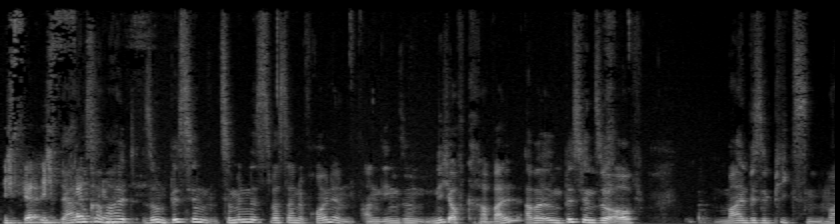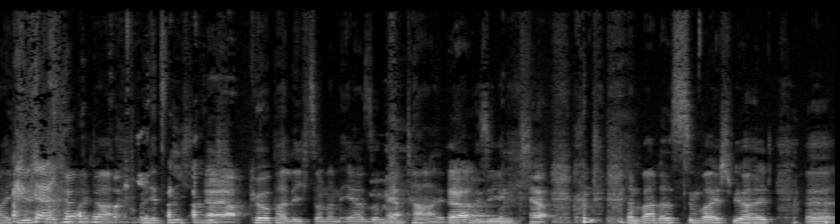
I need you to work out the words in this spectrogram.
Ich, ich Ja, Luca war halt so ein bisschen, zumindest was seine Freundin anging, so nicht auf Krawall, aber ein bisschen so auf mal ein bisschen pieksen, mal hier stechen, mal da. Und jetzt nicht, nicht ja. körperlich, sondern eher so mental Ja. gesehen. Ja. Und dann war das zum Beispiel halt, äh,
